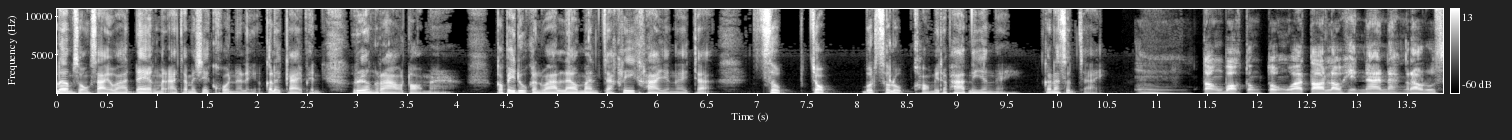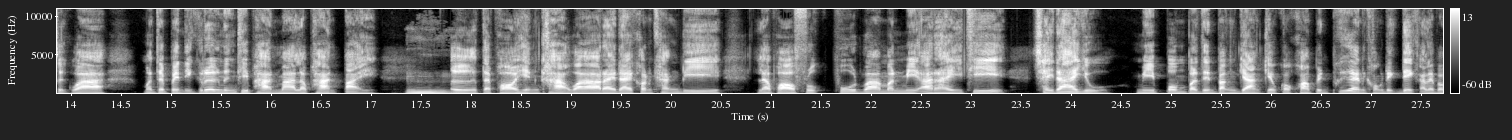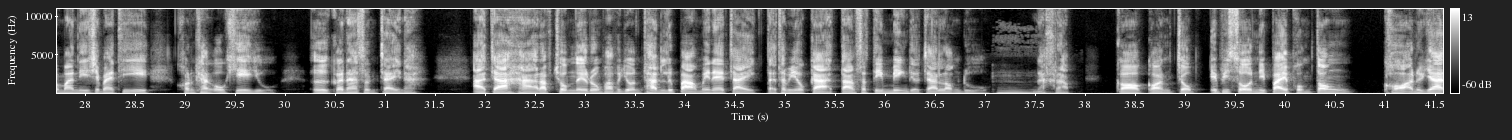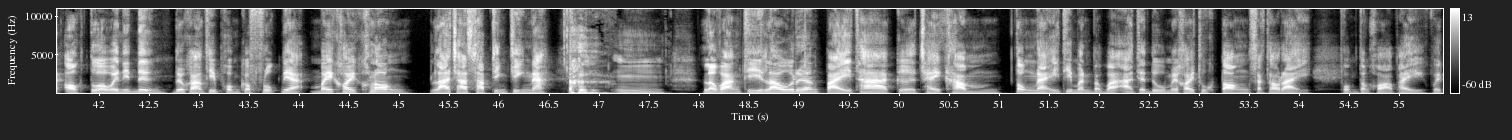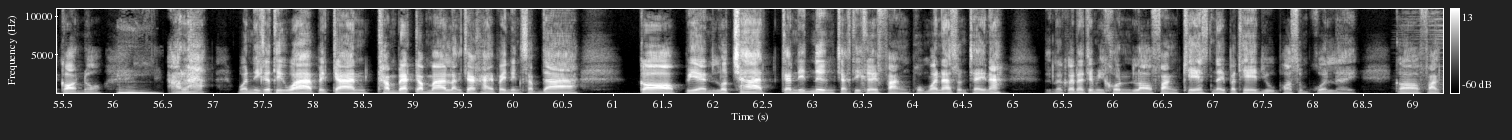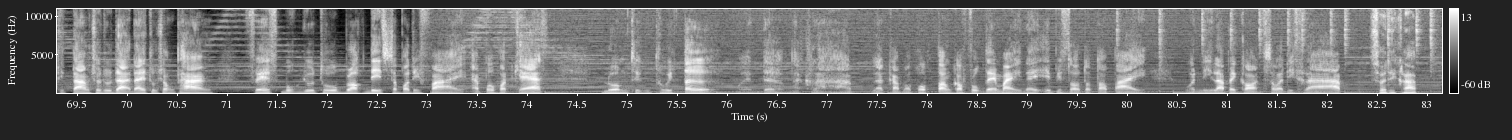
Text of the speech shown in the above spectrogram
เริ่มสงสัยว่าแดงมันอาจจะไม่ใช่คนอะไรก็เลยกลายเป็นเรื่องราวต่อมา ก็ไปดูกันว่าแล้วมันจะคลี่คลายยังไง จะสุบจบบทสรุปของมิตรภาพนี้ยังไง ก็น่าสนใจ อืมต้องบอกตรงๆว่าตอนเราเห็นหน้าหนังเรารู้สึกว่ามันจะเป็นอีกเรื่องหนึ่งที่ผ่านมาแล้วผ่านไปอืมเออ แต่พอเห็นข่าวว่ารายได้ค่อนข้างดี แล้วพอฟลุกพูดว่ามันมีอะไรที่ใช้ได้อยู่ มีปมประเด็นบางอย่างเกี่ยวกับความเป็นเพื่อนของเด็ก ๆ อะไรประมาณนี้ใช่ไหมที่ค่อนข้างโอเคอยู่ เออ ก็น่าสนใจนะ อาจจะหารับชมในโรงภาพยนตร์ทันหรือเปล่าไม่แน่ใจ แต่ถ้ามีโอกาสตามสตรีมมิ่งเดี๋ยวจะลองดูอืมนะครับ ก็ก่อนจบ episode นี้ไปผมต้องขออนุญาตออกตัวไว้นิดนึง ด้วยความที่ผมกับฟลุกเนี่ยไม่ค่อยคล่องราชาศัพท์จริง ๆ นะเอออืม ระหว่างที่เล่าเรื่องไปถ้าเกิดใช้คำตรงไหนที่มันแบบว่าอาจจะดูไม่ค่อยถูกต้องสักเท่าไหร่ ผมต้องขออภัยไว้ก่อนเนาะอืมเอาล่ะวันนี้ก็ถือว่าเป็นการ comeback กลับมาหลังจากหายไปหนึ่งสัปดาห์ ก็เปลี่ยนรสชาติกันนิดนึงจากที่เคยฟัง ผมว่าน่าสนใจนะ แล้วก็น่าจะมีคนรอฟังเคสในประเทศอยู่พอสมควรเลย ก็ฝากติดตามชดูดะได้ทุกช่องทาง Facebook YouTube b l o g d i t Spotify Apple Podcast รวมถึง Twitter เหมือนเดิมนะครับ แล้วกลับมาพบต้อมกับฟลุกได้ใหม่ในเอพิโซดต่อๆไป วันนี้ลาไปก่อน สวัสดีครับ สวัสดีครับ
